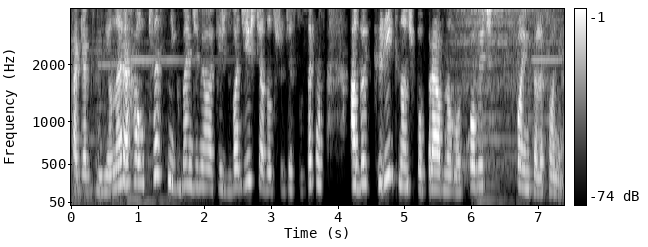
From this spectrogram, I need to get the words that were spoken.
tak jak w milionerach, a uczestnik będzie miał jakieś 20 do 30 sekund, aby kliknąć poprawną odpowiedź w swoim telefonie.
